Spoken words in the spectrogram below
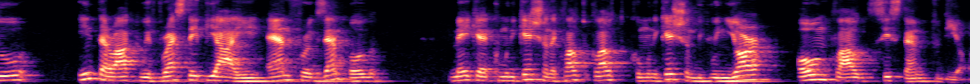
to interact with REST API and, for example, make a communication, a cloud-to-cloud -cloud communication between your own cloud system to deal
